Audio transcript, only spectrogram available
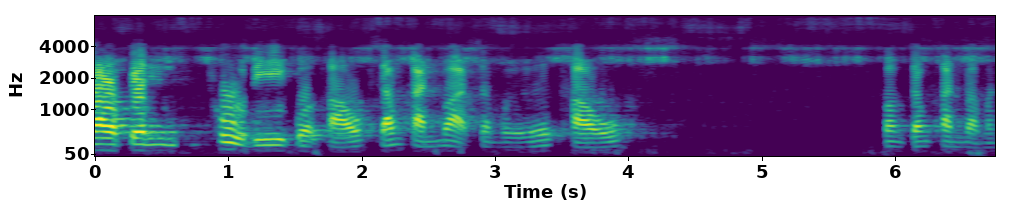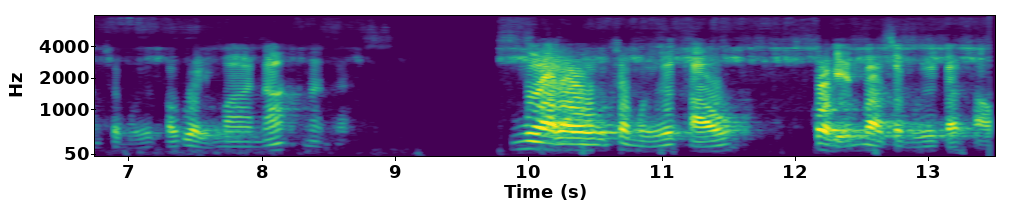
เราเป็นผู้ดีกว่าเขาสำคัญว่าเสมอเขาความสำคัญว่ามันเสมอเขาด้วยมานะนั่นแหละเมื่อเราเสมอเขา ก็เห็นว่าเสมอกับเขา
